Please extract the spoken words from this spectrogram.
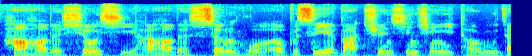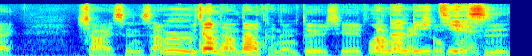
好好的休息，好好的生活，而不是也把全心全意投入在小孩身上。嗯、我这样讲，当然可能对有些爸妈来说不是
